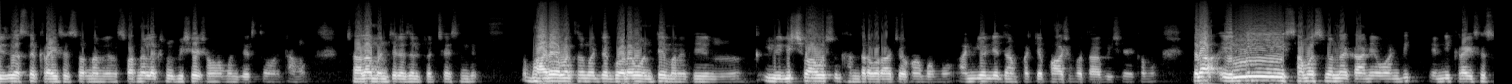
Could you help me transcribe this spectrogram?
బిజినెస్లో క్రైసిస్ ఉన్న మేము స్వర్ణలక్ష్మి విశేష హోమం చేస్తూ ఉంటాము. చాలా మంచి రిజల్ట్ వచ్చేసింది. భార్యాభర్తల మధ్య గొడవ ఉంటే మనకి ఇది విశ్వావసు గంధర్వరాజ హోమము అన్యోన్య దాంపత్య పాశుపత అభిషేకము. ఇలా ఎన్ని సమస్యలు ఉన్నా కానివ్వండి ఎన్ని క్రైసిస్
